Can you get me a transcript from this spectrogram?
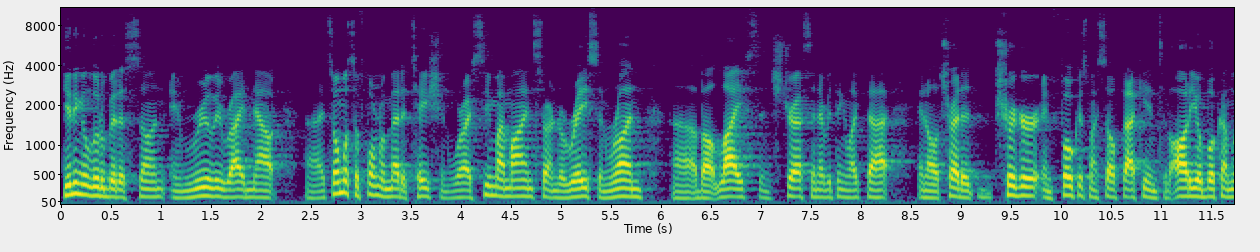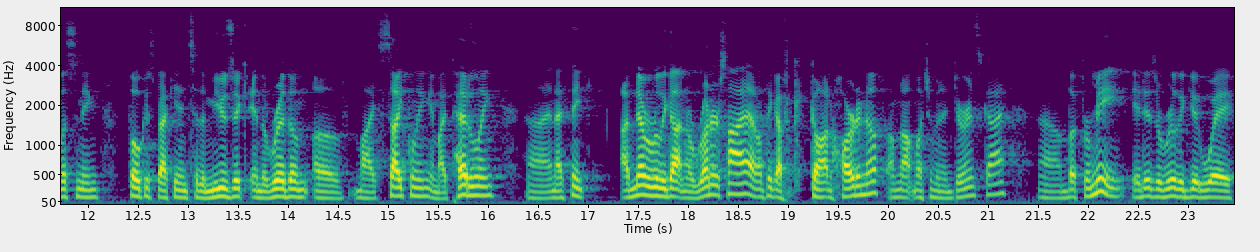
getting a little bit of sun, and really riding out. Uh, it's almost a form of meditation where I see my mind starting to race and run uh, about life and stress and everything like that. And I'll try to trigger and focus myself back into the audiobook I'm listening, focus back into the music and the rhythm of my cycling and my pedaling. Uh, and I think I've never really gotten a runner's high. I don't think I've gone hard enough. I'm not much of an endurance guy. Um, but for me, it is a really good way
